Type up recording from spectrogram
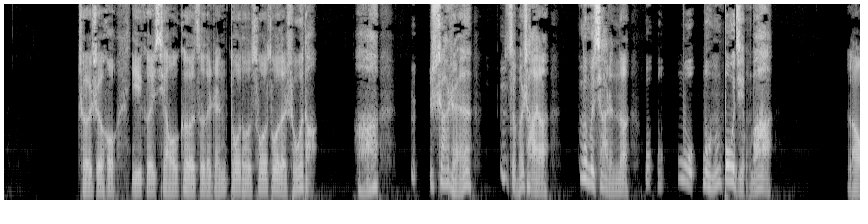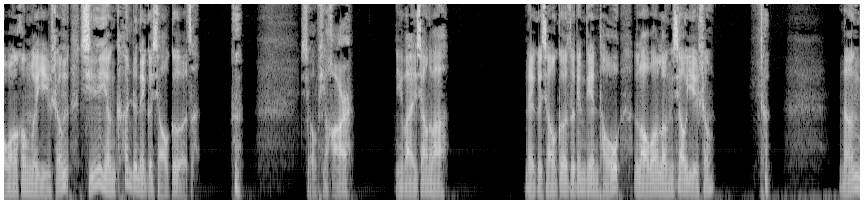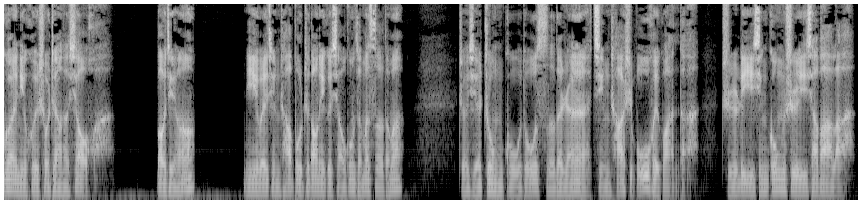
这时候，一个小个子的人哆哆嗦嗦的说道：“啊，杀人？怎么杀呀？那么吓人呢？我我我，我们报警吧。”老王哼了一声，斜眼看着那个小个子。小屁孩儿，你外乡的吧？那个小个子点点头。老王冷笑一声：“哼，难怪你会说这样的笑话。报警？你以为警察不知道那个小工怎么死的吗？这些中蛊毒死的人，警察是不会管的，只例行公事一下罢了。”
